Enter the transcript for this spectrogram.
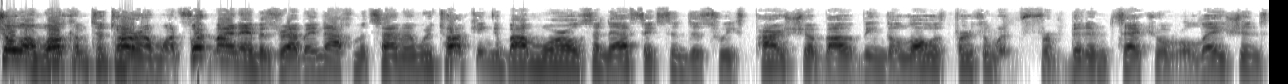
Shalom, welcome to Torah on One Foot. My name is Rabbi Nachman Simon. We're talking about morals and ethics in this week's parsha about being the lowest person with forbidden sexual relations.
